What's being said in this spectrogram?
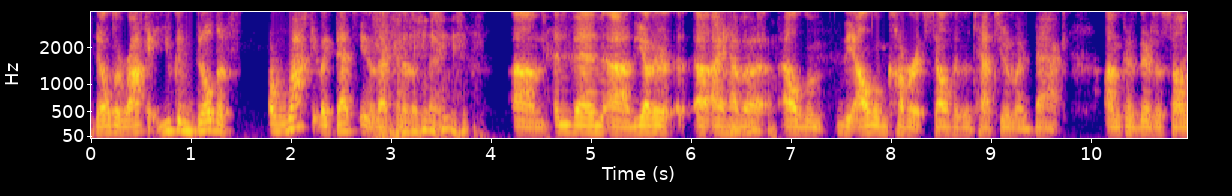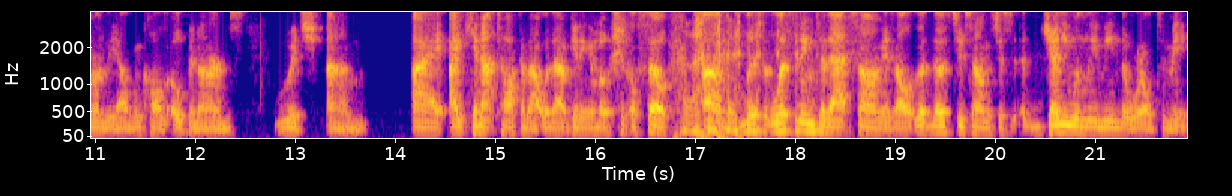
build a rocket. You can build a, a rocket. Like that's, you know, that kind of a thing. Um, and then uh, the other, uh, I have That's a awesome. album. The album cover itself is a tattoo on my back, um, because there's a song on the album called "Open Arms," which um, I I cannot talk about without getting emotional. So um, listen, listening to that song is all. Those two songs just genuinely mean the world to me.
